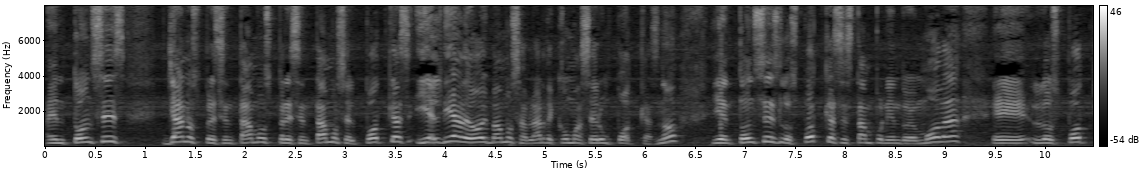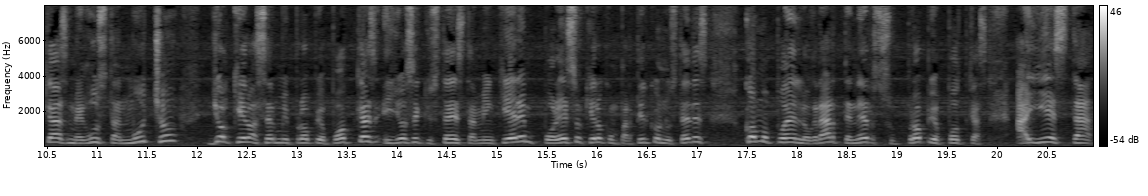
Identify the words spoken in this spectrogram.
Entonces, ya nos presentamos, presentamos el podcast y el día de hoy vamos a hablar de cómo hacer un podcast, ¿no? Y entonces los podcasts se están poniendo de moda, eh, los podcasts me gustan mucho, yo quiero hacer mi propio podcast y yo sé que ustedes también quieren, por eso quiero compartir con ustedes cómo pueden lograr tener su propio podcast. Ahí está,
